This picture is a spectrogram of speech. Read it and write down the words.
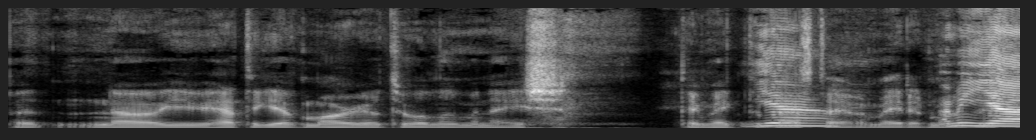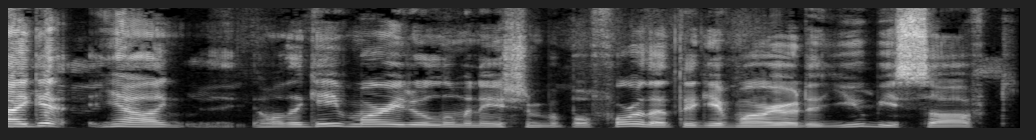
But no, you have to give Mario to Illumination. They make the Yeah. best animated movie. I mean, yeah, I get yeah, like well, they gave Mario to Illumination, but before that, they gave Mario to Ubisoft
